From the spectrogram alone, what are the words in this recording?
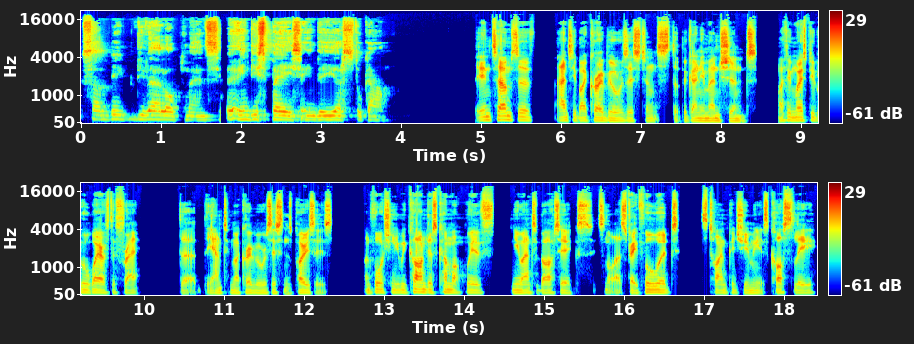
some big developments in this space in the years to come? In terms of antimicrobial resistance that Begonya mentioned, I think most people are aware of the threat that the antimicrobial resistance poses. Unfortunately, we can't just come up with new antibiotics. It's not that straightforward. It's time consuming. It's costly.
